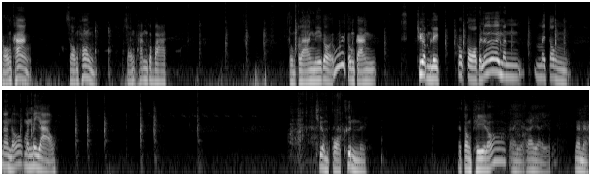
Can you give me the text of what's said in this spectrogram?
สองข้างสองห้องสองพันกว่าบาท ตรงกลางนี้ก็ตรงกลางเชื่อมเหล็กก็ก่อไปเลย มันไม่ต้องนั่นหรอกมันไม่ยาว เชื่อมก่อขึ้นเลย ต้องเทหรอกไอ้อะไรไอ้นั่นน่ะ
